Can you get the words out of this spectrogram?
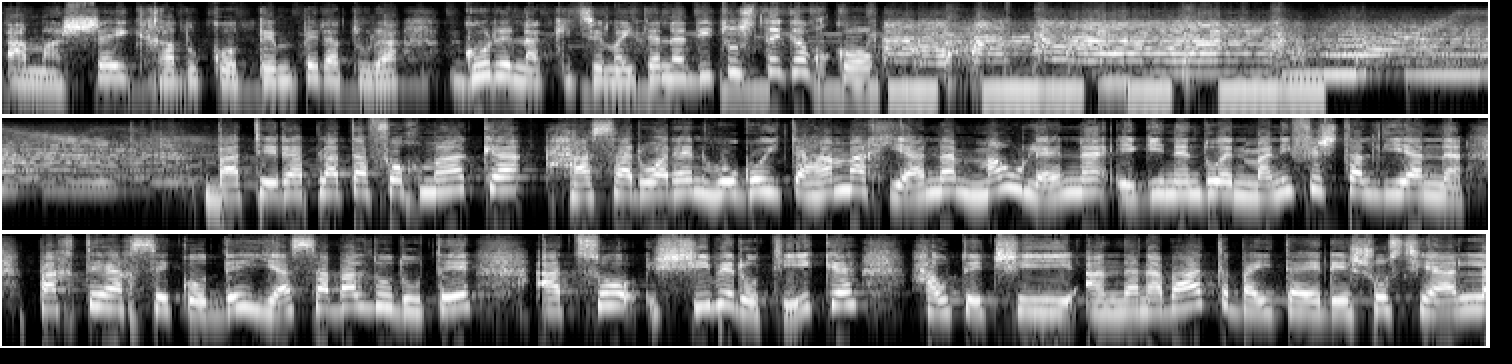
ama seik graduko temperatura gorenak itzemaiten dituzte gaurko. Batera plataformak hazaruaren hogoita hamagian maulen eginen duen manifestaldian parte hartzeko deia zabaldu dute atzo siberotik. Hautetxi andana bat baita ere sozial,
